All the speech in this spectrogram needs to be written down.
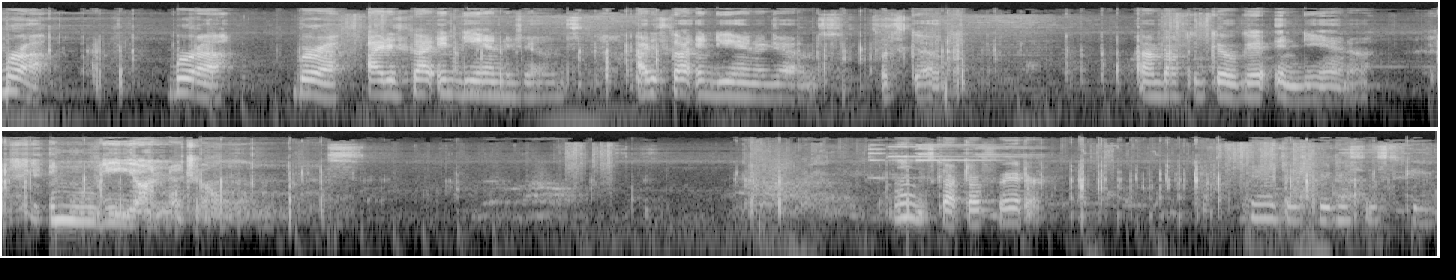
Bruh. Bruh. Bruh. I just got Indiana Jones. I just got Indiana Jones. Let's go. I'm about to go get Indiana. Indiana Jones. Ooh, he's got Darth Vader. Yeah, Darth Vader's this game.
